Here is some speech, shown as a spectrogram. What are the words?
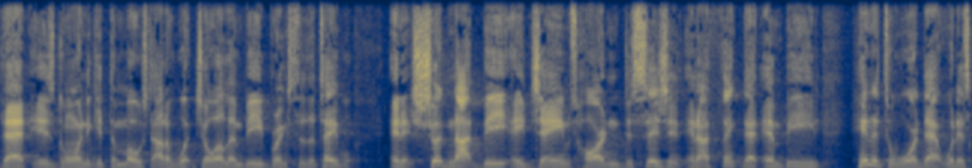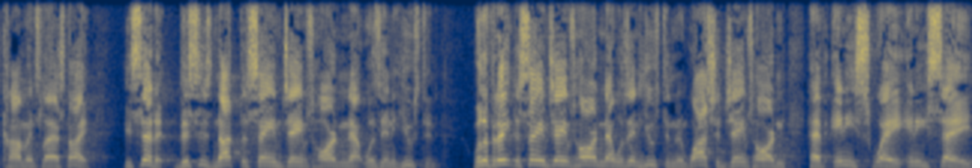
that is going to get the most out of what Joel Embiid brings to the table. And it should not be a James Harden decision. And I think that Embiid hinted toward that with his comments last night. He said it. This is not the same James Harden that was in Houston. Well, if it ain't the same James Harden that was in Houston, then why should James Harden have any sway, any say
